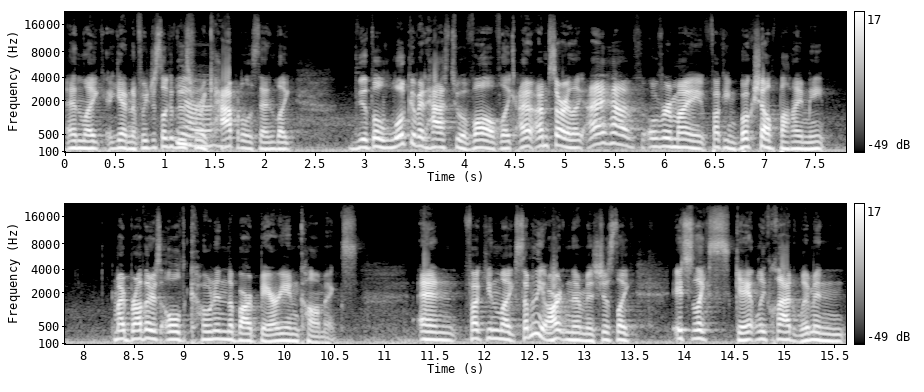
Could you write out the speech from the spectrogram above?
And like again, if we just look at this from a capitalist end, like. The, the look of it has to evolve. Like I, I'm sorry, like I have over my fucking bookshelf behind me my brother's old Conan the Barbarian comics. And fucking like some of the art in them is just like it's like scantily clad women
